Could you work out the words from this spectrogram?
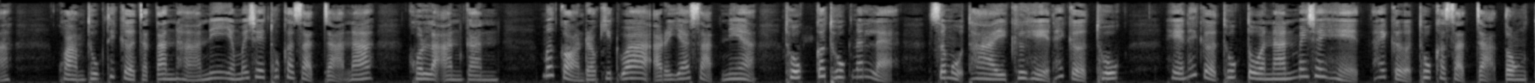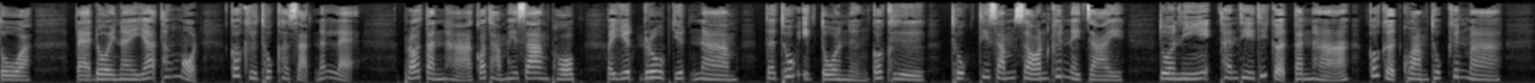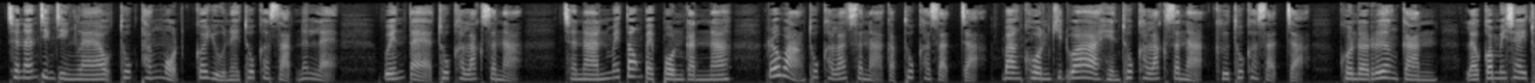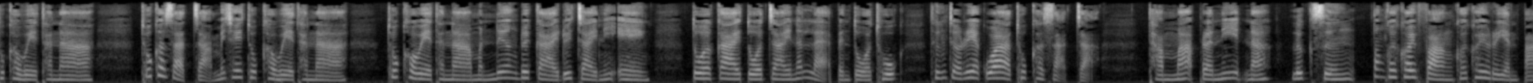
ความทุกข์ที่เกิดจากตัณหานี่ยังไม่ใช่ทุกขสัจจะนะ คนละอันกัน เมื่อก่อนเราคิดว่าอริยสัจเนี่ย ทุกข์ก็ทุกข์นั่นแหละ สมุทัยคือเหตุให้เกิดทุกข์ เหตุให้เกิดทุกตัวนั้นไม่ใช่เหตุให้เกิดทุกขสัจจะตรงตัว แต่โดยนัยยะทั้งหมดก็คือทุกขสัจนั่นแหละ เพราะตัณหาก็ทำให้สร้างภพไปยึดรูปยึดนาม แต่ทุกอีกตัวหนึ่งก็คือ ทุกที่ซ้ำซ้อนขึ้นในใจ ตัวนี้ทันทีที่เกิดตัณหาก็เกิดความทุกข์ขึ้นมา ฉะนั้นจริง ๆ แล้วทุกทั้งหมดก็อยู่ในทุกขสัจนั่นแหละ เว้นแต่ทุกขลักษณะ ฉะนั้นไม่ต้องไปปนกันนะ ระหว่างทุกขลักษณะกับทุกขสัจจะ บางคนคิดว่าเห็นทุกขลักษณะคือทุกขสัจจะคนละเรื่องกัน แล้วก็ไม่ใช่ทุกขเวทนา ทุกขสัจจะไม่ใช่ทุกขเวทนา ทุกขเวทนามันเนื่องด้วยกายด้วยใจนี่เอง ตัวกายตัวใจนั่นแหละเป็นตัวทุกข์ ถึงจะเรียกว่าทุกขสัจจะธรรมะประณีตนะ ลึกซึ้งต้องค่อยๆ ฟังค่อยๆเรียนไป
